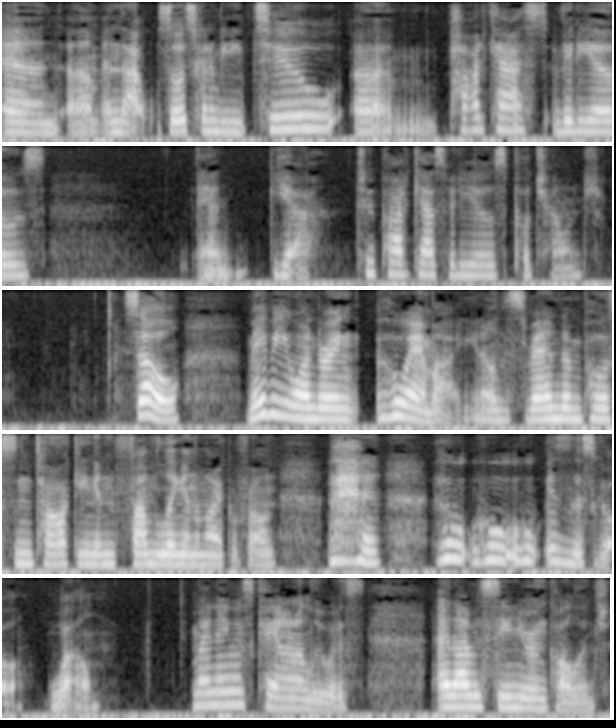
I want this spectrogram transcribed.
And um, and that so it's going to be two um, podcast videos, and yeah, two podcast videos per challenge. So maybe you're wondering who am I? You know, this random person talking and fumbling in the microphone. who who who is this girl? Well, my name is Kaiana Lewis, and I'm a senior in college.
